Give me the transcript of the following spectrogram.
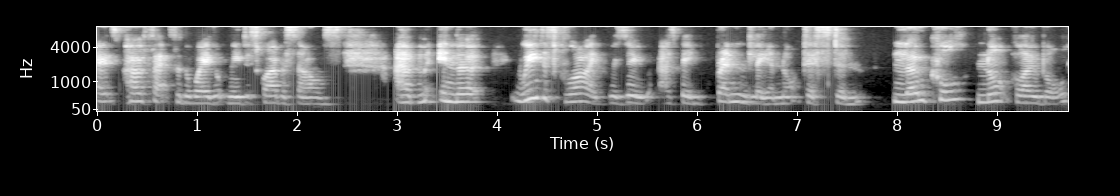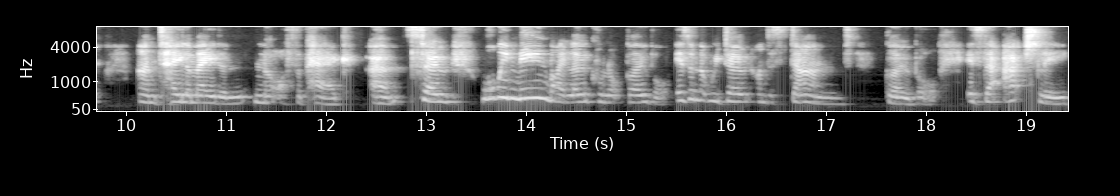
it's perfect for the way that we describe ourselves. Um, in that we describe Wizu as being friendly and not distant, local, not global, and tailor made and not off the peg. Um, so, what we mean by local, not global, isn't that we don't understand global. is that actually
